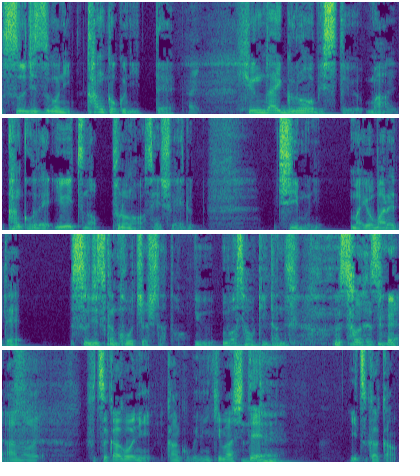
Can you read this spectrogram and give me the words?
数日後に韓国に行って、はいヒュンダイグロービスという、まあ、はい韓国で唯一のプロの選手がいるチームに、まあ、呼ばれて、数日間コーチをしたという噂を聞いたんですよ。そうですね。あの、2日後に韓国に行きまして、ね5日間、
